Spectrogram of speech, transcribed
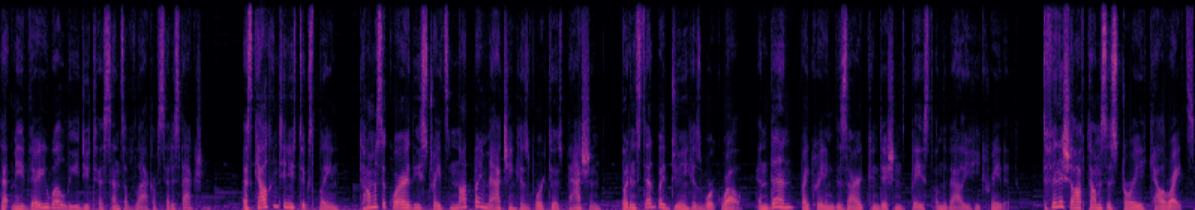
that may very well lead you to a sense of lack of satisfaction. As Cal continues to explain, Thomas acquired these traits not by matching his work to his passion, but instead by doing his work well, and then by creating desired conditions based on the value he created. To finish off Thomas's story, Cal writes,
